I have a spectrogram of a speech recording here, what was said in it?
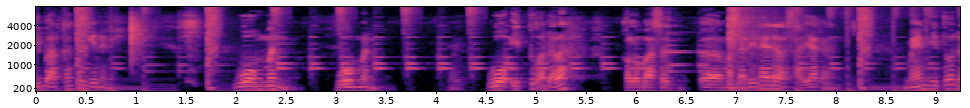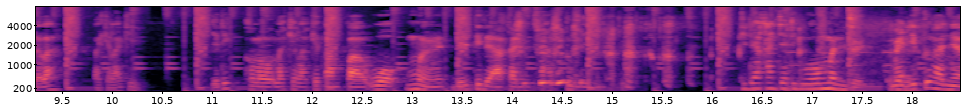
ibarat kata gini nih. Woman, woman. Hmm. Wo itu adalah kalau bahasa eh, Mandarinnya adalah saya kan. Man itu adalah laki-laki. Jadi kalau laki-laki tanpa woman, jadi tidak akan disatuin. gitu. Tidak akan jadi woman, cuy. Man Hmm. itu hanya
